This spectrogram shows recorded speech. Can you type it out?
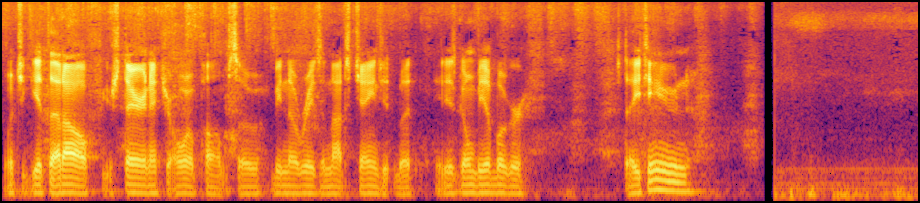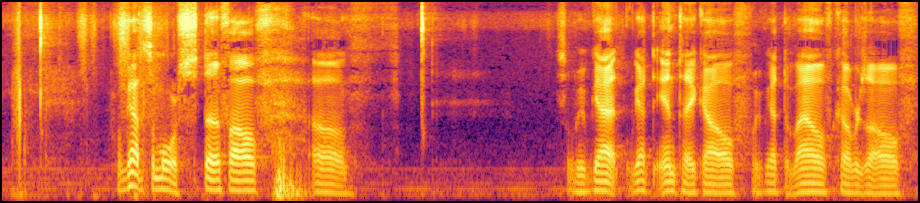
once you get that off you're staring at your oil pump so be no reason not to change it but it is going to be a booger stay tuned. We've got some more stuff off. Uh, so we've got we got the intake off. We've got the valve covers off.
